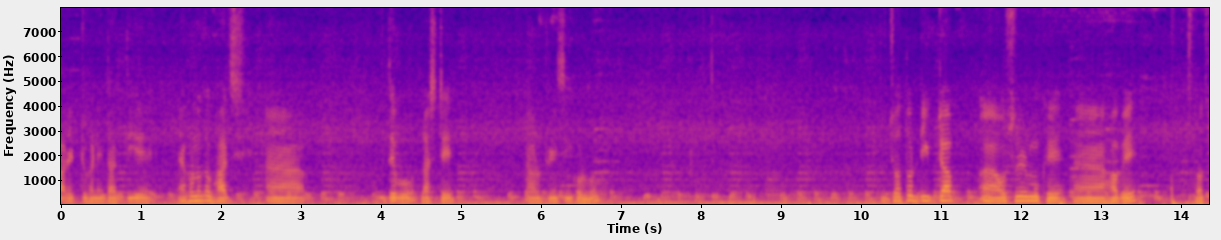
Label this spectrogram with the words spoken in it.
আর একটুখানি দাগ দিয়ে এখনও তো ভাঁজ দেবো লাস্টে এখন ফিনিশিং করব। যত ডিপ ডাপ অসুরের মুখে হবে, তত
